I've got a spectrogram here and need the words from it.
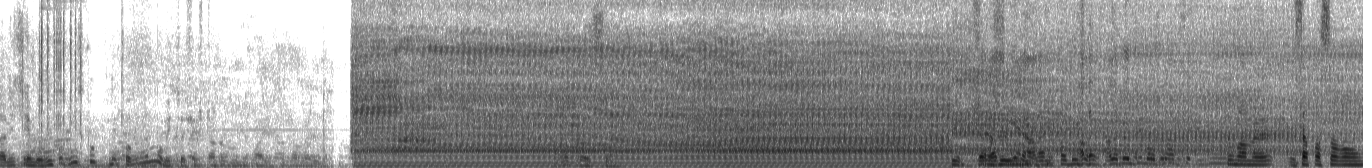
A nic nie mówi po polsku? Nie powinienem mówić coś jeszcze. No proszę. Teraz nie, ale, ale, ale będzie można... Tu mamy zapasową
